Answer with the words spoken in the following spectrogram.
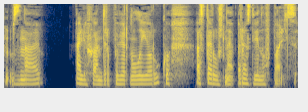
«Знаю». Алехандро повернул ее руку, осторожно раздвинув пальцы.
